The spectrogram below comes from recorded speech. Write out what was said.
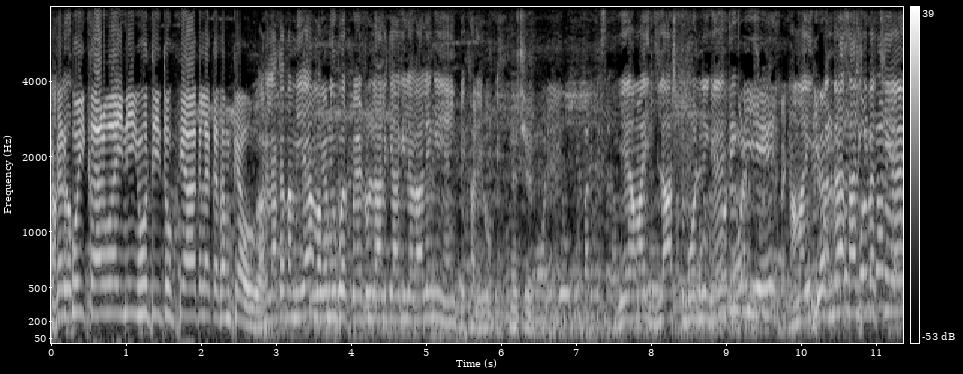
अगर कोई कार्रवाई नहीं होती तो क्या अगला कदम क्या होगा? अगला कदम ये हम अपने ऊपर पेट्रोल डाल के आगे लगा लेंगे यहीं पे खड़े होके। अच्छा। ये हमारी लास्ट वार्निंग है। हमारी पंद्रह साल की बच्ची है।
